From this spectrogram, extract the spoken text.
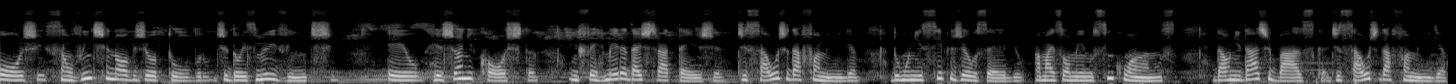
Hoje são 29 de outubro de 2020. Eu, Rejane Costa, enfermeira da Estratégia de Saúde da Família do município de Eusébio, há mais ou menos cinco anos, da Unidade Básica de Saúde da Família,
